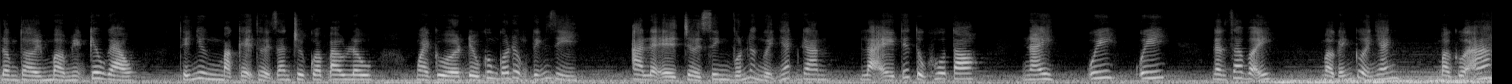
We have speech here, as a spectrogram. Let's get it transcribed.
đồng thời mở miệng kêu gào. Thế nhưng mặc kệ thời gian trôi qua bao lâu, ngoài cửa đều không có động tĩnh gì. A Lệ trời sinh vốn là người nhát gan, lại tiếp tục hô to: "Này, uy, uy, làm sao vậy? Mở cánh cửa nhanh, mở cửa a."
